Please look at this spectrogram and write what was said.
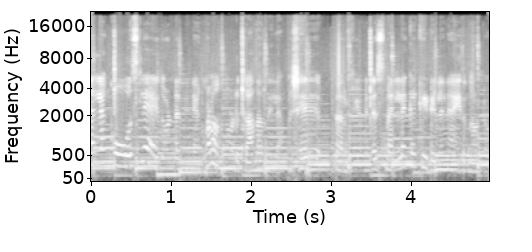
നല്ല കോസ്റ്റ്ലി ആയതുകൊണ്ട് തന്നെ ഞങ്ങളൊന്നും എടുക്കാൻ തന്നില്ല. പക്ഷേ പെർഫ്യൂമിന്റെ സ്മെല്ലൊക്കെ കിടിലനായിരുന്നു കേട്ടോ.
